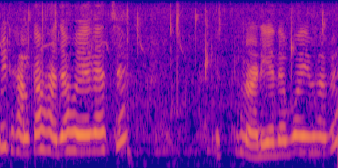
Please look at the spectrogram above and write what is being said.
এক হালকা ভাজা হয়ে গেছে। একটু নাড়িয়ে দেবো এইভাবে।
